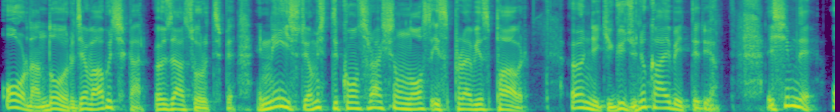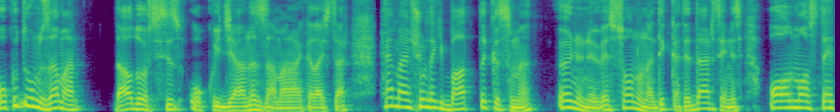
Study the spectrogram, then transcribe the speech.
oradan doğru cevabı çıkar. Özel soru tipi. E, ne istiyormuş? The construction loss is previous power. Önceki gücünü kaybetti diyor. E şimdi okuduğum zaman daha doğrusu siz okuyacağınız zaman arkadaşlar hemen şuradaki battı kısmı önünü ve sonuna dikkat ederseniz almost dead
